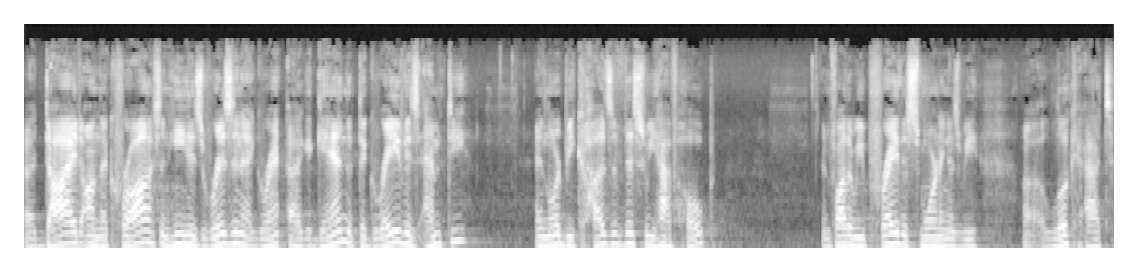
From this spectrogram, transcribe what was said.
uh, died on the cross and he has risen again, that the grave is empty. And Lord, because of this, we have hope. And Father, we pray this morning as we uh, look at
